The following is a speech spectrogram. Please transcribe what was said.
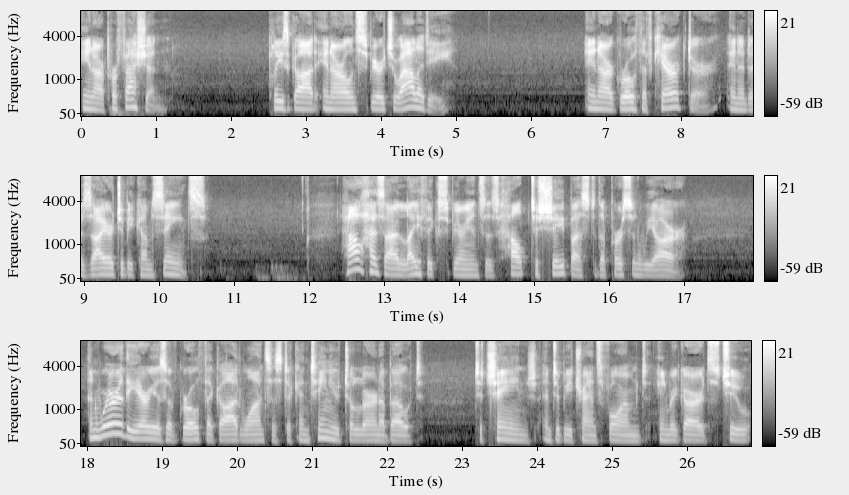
in our profession, please God, in our own spirituality, in our growth of character, and a desire to become saints. How has our life experiences helped to shape us to the person we are? And where are the areas of growth that God wants us to continue to learn about, to change, and to be transformed in regards to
